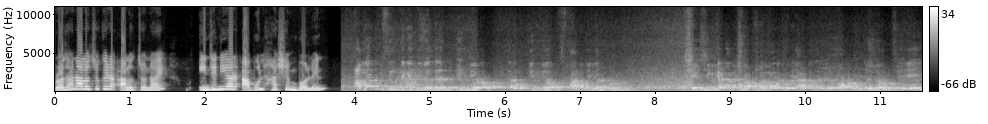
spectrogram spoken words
প্রধান আলোচকের আলোচনায় ইঞ্জিনিয়ার আবুল হাশেম বলেন আমার পিছন থেকে দুজনের দ্বিতীয় এবং তৃতীয় স্থান অধিকার করবে সেই শিক্ষাটা আমি সবসময় মনে করি আপনাদেরকে বলার উদ্দেশ্য হচ্ছে এই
